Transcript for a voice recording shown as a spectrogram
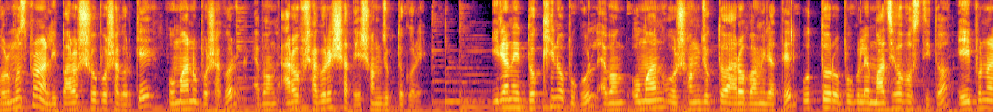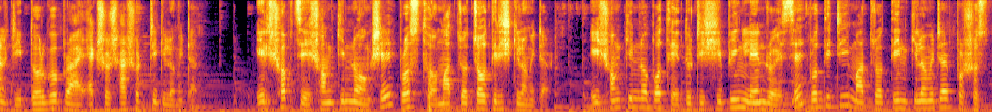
হরমুজ প্রণালী পারস্য উপসাগরকে ওমান উপসাগর এবং আরব সাগরের সাথে সংযুক্ত করে। ইরানের দক্ষিণ উপকূল এবং ওমান ও সংযুক্ত আরব আমিরাতের উত্তর উপকূলে মাঝে অবস্থিত এই প্রণালীটির দৈর্ঘ্য প্রায় একশো সাতষট্টি কিলোমিটার। এর সবচেয়ে সংকীর্ণ অংশে প্রস্থ মাত্র চৌত্রিশ কিলোমিটার। এই সংকীর্ণ পথে দুটি শিপিং লেন রয়েছে, প্রতিটি মাত্র তিন কিলোমিটার প্রশস্ত,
